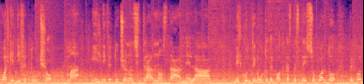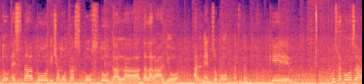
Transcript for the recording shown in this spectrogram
qualche difettuccio. Ma il difettuccio non, tra- non sta nella, nel contenuto del podcast stesso quanto per quanto è stato diciamo trasposto dalla, dalla radio al mezzo podcast che questa cosa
